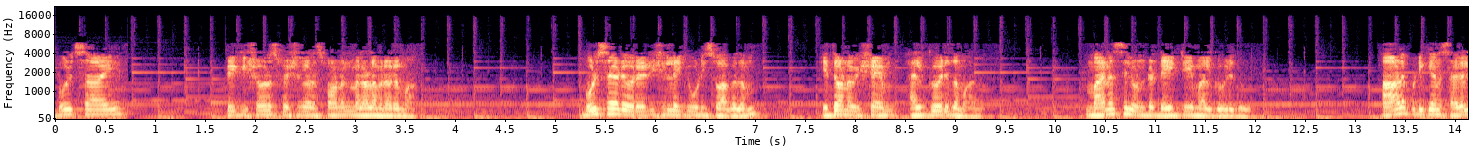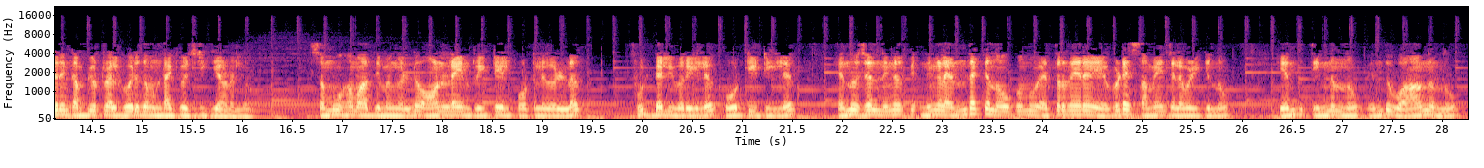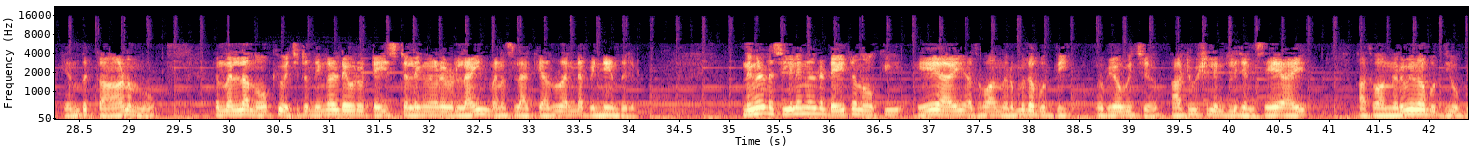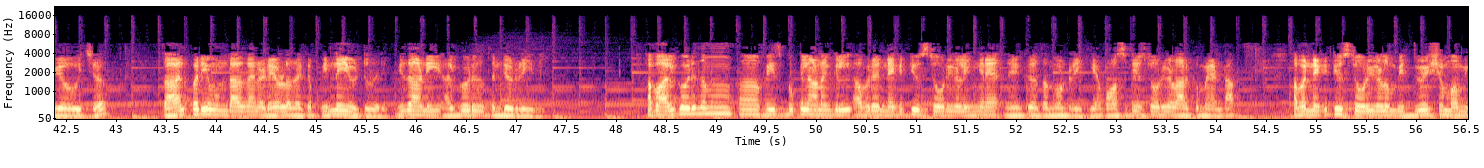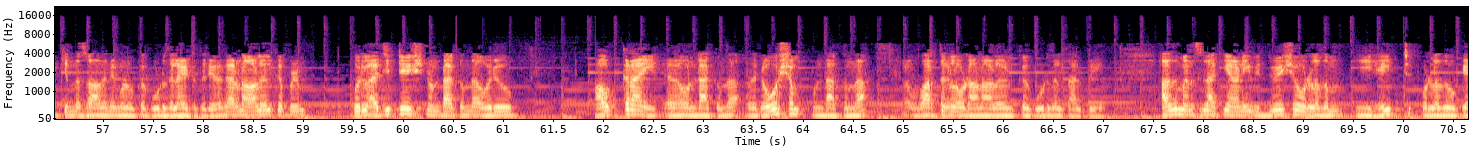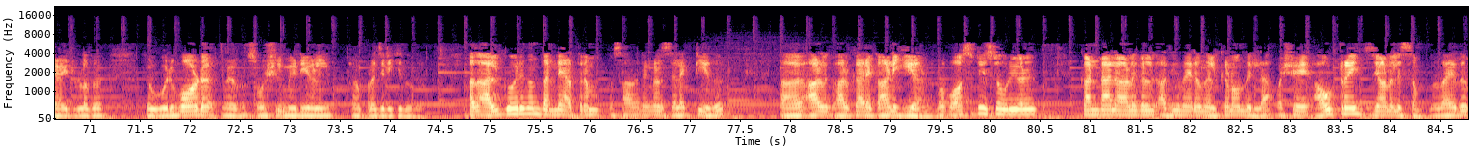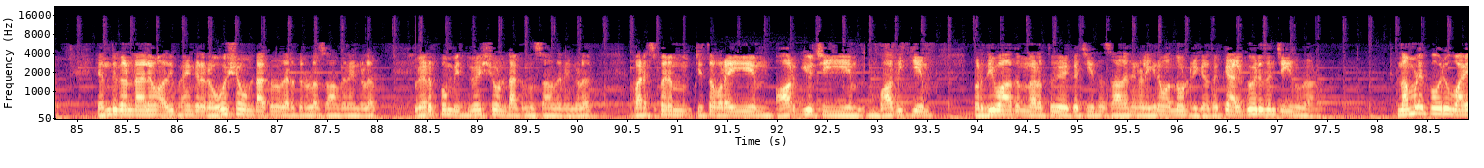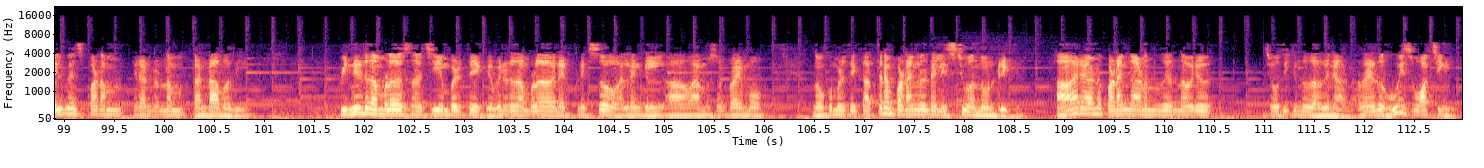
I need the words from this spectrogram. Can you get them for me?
Bull's eye P Kishore special respondent Malayala Manorama. ബുൾസായുടെ ഒരു എഡിഷനിലേക്ക് കൂടി സ്വാഗതം. ഇത്തവണ വിഷയം അൽഗോരിതമാണ്. മനസ്സിലുണ്ട് ഡേറ്റയും അൽഗോരിതവും. ആളെ പിടിക്കാൻ സകലരും കമ്പ്യൂട്ടർ അൽഗോരിതം ഉണ്ടാക്കി വെച്ചിരിക്കുകയാണല്ലോ. സമൂഹ മാധ്യമങ്ങളിൽ ഓൺലൈൻ റീറ്റെയിൽ പോർട്ടലുകളിൽ ഫുഡ് ഡെലിവറിയിൽ ഒ ടി ടിയിൽ എന്ന് വെച്ചാൽ നിങ്ങൾക്ക് നിങ്ങൾ എന്തൊക്കെ നോക്കുന്നു എത്ര നേരം എവിടെ സമയം ചെലവഴിക്കുന്നു എന്ത് തിന്നുന്നു എന്ത് വാങ്ങുന്നു എന്ത് കാണുന്നു എന്നെല്ലാം നോക്കി വെച്ചിട്ട് നിങ്ങളുടെ ഒരു ടേസ്റ്റ് അല്ലെങ്കിൽ നിങ്ങളുടെ ഒരു ലൈൻ മനസ്സിലാക്കി അത് തന്നെ പിന്നെയും തരും. നിങ്ങളുടെ ശീലങ്ങളുടെ ഡേറ്റ നോക്കി എ ഐ അഥവാ നിർമ്മിത ബുദ്ധി ഉപയോഗിച്ച് ആർട്ടിഫിഷ്യൽ ഇന്റലിജൻസ് എ ഐ അഥവാ നിർമ്മിത ബുദ്ധി ഉപയോഗിച്ച് താല്പര്യം ഉണ്ടാകാൻ ഇടയുള്ളതൊക്കെ പിന്നെയും ഇട്ടുതരും. ഇതാണ് ഈ അൽഗോരിതത്തിന്റെ ഒരു രീതി. അപ്പൊ അൽഗോരിതം ഫേസ്ബുക്കിലാണെങ്കിൽ അവർ നെഗറ്റീവ് സ്റ്റോറികൾ ഇങ്ങനെ നിങ്ങൾക്ക് തന്നുകൊണ്ടിരിക്കുക പോസിറ്റീവ് സ്റ്റോറികൾ ആർക്കും വേണ്ട. അപ്പൊ നെഗറ്റീവ് സ്റ്റോറികളും വിദ്വേഷം വമിക്കുന്ന സാധനങ്ങളും ഒക്കെ കൂടുതലായിട്ട് തരിക. കാരണം ആളുകൾക്ക് എപ്പോഴും ഒരു അജിറ്റേഷൻ ഉണ്ടാക്കുന്ന ഒരു ഔട്ട്ക്രൈ ഉണ്ടാക്കുന്ന രോഷം ഉണ്ടാക്കുന്ന വാർത്തകളോടാണ് ആളുകൾക്ക് കൂടുതൽ താല്പര്യം. അത് മനസ്സിലാക്കിയാണ് ഈ വിദ്വേഷമുള്ളതും ഈ ഹെയ്റ്റ് ഉള്ളതും ഒക്കെ ആയിട്ടുള്ളത് ഒരുപാട് സോഷ്യൽ മീഡിയകളിൽ പ്രചരിക്കുന്നത്. അത് അൽഗോരിതം തന്നെ അത്തരം സാധനങ്ങൾ സെലക്ട് ചെയ്ത് ആൾക്കാരെ കാണിക്കുകയാണ്. അപ്പോൾ പോസിറ്റീവ് സ്റ്റോറികൾ കണ്ടാൽ ആളുകൾ അധികം നേരം നിൽക്കണമെന്നില്ല. പക്ഷേ ഔട്ട്റേജ് ജേർണലിസം അതായത് എന്ത് കണ്ടാലും അതിഭയങ്കര രോഷം ഉണ്ടാക്കുന്ന തരത്തിലുള്ള സാധനങ്ങൾ വെറുപ്പും വിദ്വേഷവും ഉണ്ടാക്കുന്ന സാധനങ്ങൾ പരസ്പരം ചിത്ത പറയുകയും ആർഗ്യൂ ചെയ്യുകയും ബാധിക്കുകയും പ്രതിവാദം നടത്തുകയൊക്കെ ചെയ്യുന്ന സാധനങ്ങൾ ഇങ്ങനെ വന്നുകൊണ്ടിരിക്കുക അതൊക്കെ അൽഗോരിതം ചെയ്യുന്നതാണ്. നമ്മളിപ്പോൾ ഒരു വൈൽഡ് വേസ് പടം രണ്ടെണ്ണം കണ്ടാൽ മതി. പിന്നീട് നമ്മൾ സെർച്ച് ചെയ്യുമ്പോഴത്തേക്ക് പിന്നീട് നമ്മൾ നെറ്റ്ഫ്ലിക്സോ അല്ലെങ്കിൽ ആമസോൺ പ്രൈമോ നോക്കുമ്പോഴത്തേക്ക് അത്തരം പടങ്ങളുടെ ലിസ്റ്റ് വന്നുകൊണ്ടിരിക്കും. ആരാണ് പടം കാണുന്നത് എന്നവർ ചോദിക്കുന്നത് അതിനാണ്. അതായത് ഹൂ ഇസ് വാച്ചിങ്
